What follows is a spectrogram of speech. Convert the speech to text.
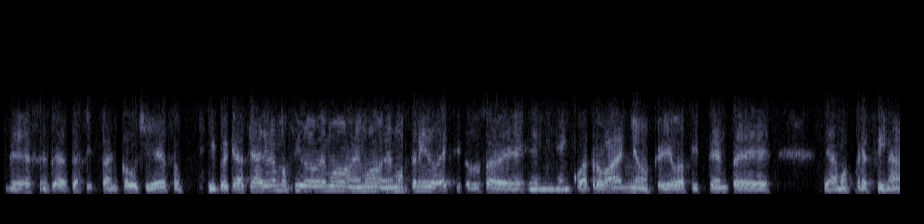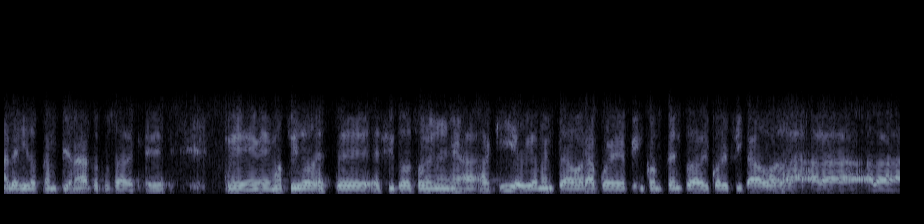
de, de, assistant coach y eso. Y pues gracias a Dios hemos sido hemos hemos, hemos tenido éxito tú sabes en, en cuatro años que llevo asistente llevamos tres finales y dos campeonatos tú sabes que, que hemos sido este exitosos aquí. Obviamente ahora pues bien contento de haber cualificado a la, a la,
